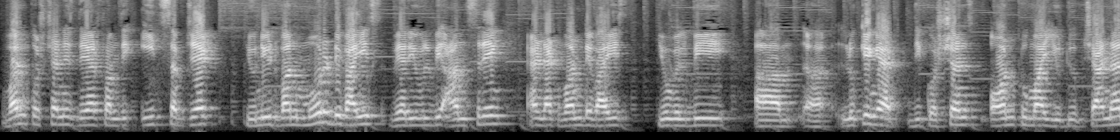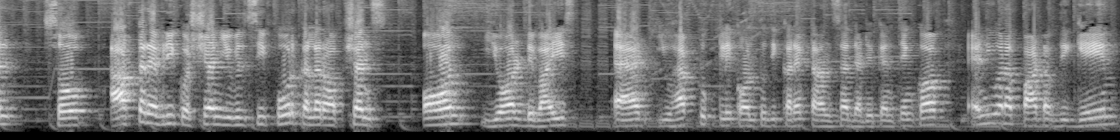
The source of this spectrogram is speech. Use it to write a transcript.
One question is there from the each subject. You need one more device where you will be answering and at one device you will be um, uh, looking at the questions on to my youtube channel so after every question, you will see four color options on your device and you have to click on to the correct answer that you can think of and you are a part of the game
